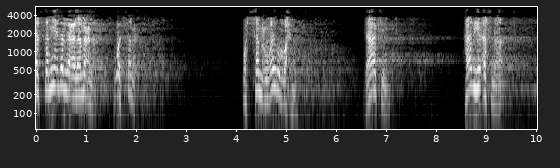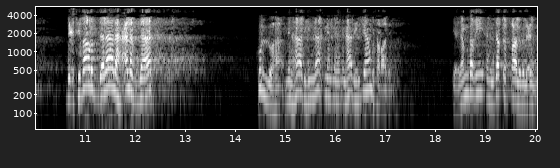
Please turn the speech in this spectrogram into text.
السميع دل على معنى هو السمع. والسمع غير الرحمة. لكن هذه الأسماء باعتبار الدلالة على الذات كلها من هذه من, من هذه الجهة مترادفة. ينبغي أن يدقق طالب العلم.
